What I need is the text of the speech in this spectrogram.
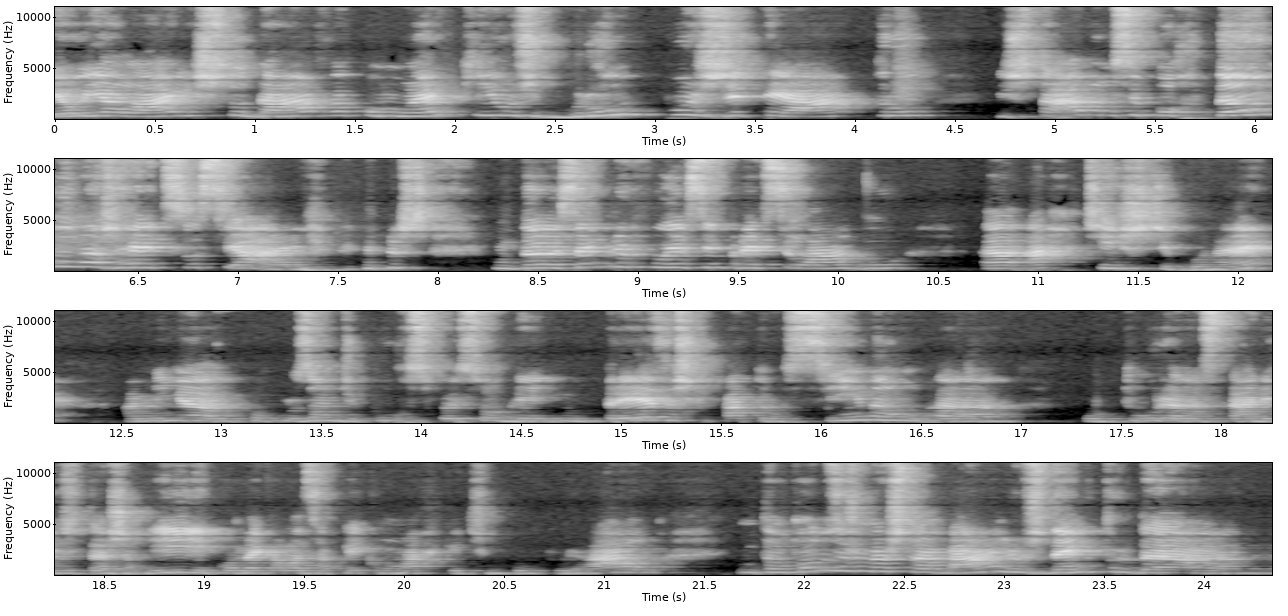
eu ia lá e estudava como é que os grupos de teatro estavam se portando nas redes sociais. então eu sempre fui assim para esse lado uh, artístico, né? A minha conclusão de curso foi sobre empresas que patrocinam a cultura na cidade de Itajaí, como é que elas aplicam marketing cultural. Então, todos os meus trabalhos dentro da,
